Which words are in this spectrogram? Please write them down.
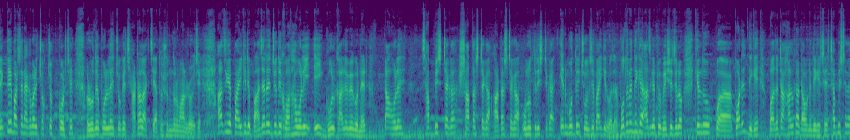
দেখতেই পাচ্ছেন, একেবারে চকচক করছে। রোদে পড়লে চোখে ছাটা লাগছে, এত সুন্দর মাল রয়েছে। আজকে পাইকারি বাজারের যদি কথা বলি, এই গোল কালো বেগুনের, তাহলে ছাব্বিশ টাকা, সাতাশ টাকা, আঠাশ টাকা, উনত্রিশ টাকা, এর মধ্যেই চলছে পাইকারি বাজার। প্রথমের দিকে আজকে একটু বেশি ছিল, কিন্তু পরের দিকে বাজারটা হালকা ডাউনে দিকে ছাব্বিশ টাকা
